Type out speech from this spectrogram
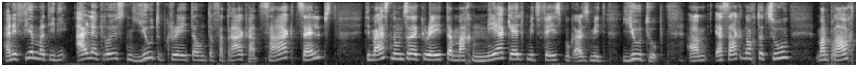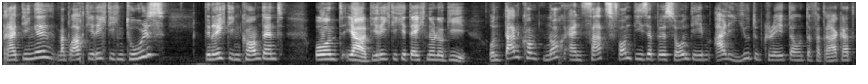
eine Firma, die die allergrößten YouTube-Creator unter Vertrag hat, sagt selbst, die meisten unserer Creator machen mehr Geld mit Facebook als mit YouTube. Ähm, er sagt noch dazu, man braucht drei Dinge. Man braucht die richtigen Tools, den richtigen Content und ja, die richtige Technologie. Und dann kommt noch ein Satz von dieser Person, die eben alle YouTube-Creator unter Vertrag hat.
